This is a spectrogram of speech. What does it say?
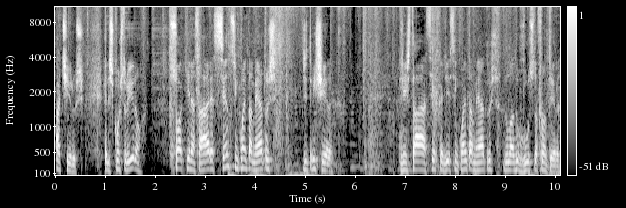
a tiros. Eles construíram, só aqui nessa área, 150 metros de trincheira. A gente está a cerca de 50 metros do lado russo da fronteira.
